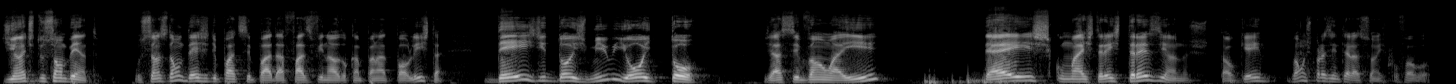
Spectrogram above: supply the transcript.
diante do São Bento. O Santos não deixa de participar da fase final do Campeonato Paulista desde 2008. Já se vão aí 10 com mais 3, 13 anos, tá ok? Vamos para as interações, por favor.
